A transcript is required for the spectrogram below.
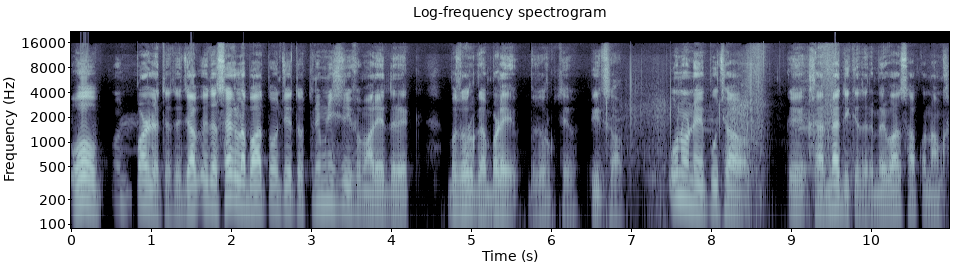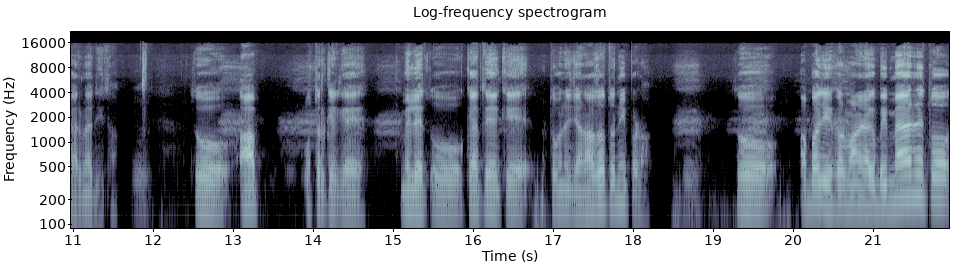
وہ پڑھ لیتے تھے۔ جب ادھر سیکل آباد پہنچے تو ترمنی شریف ہمارے ادھر ایک بزرگ ہیں بڑے بزرگ تھے پیر صاحب۔ انہوں نے پوچھا کہ خیر مہدی کدھر ہے میرے والد صاحب کا نام خیر مہدی تھا۔ تو آپ اتر کے گئے ملے تو کہتے ہیں کہ تم نے جنازہ تو نہیں پڑھا؟ تو ابا جی فرمانے لگے بھائی میں نے تو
